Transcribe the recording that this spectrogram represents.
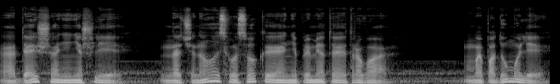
А дальше они не шли. Начиналась высокая неприметая трава. Мы подумали,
